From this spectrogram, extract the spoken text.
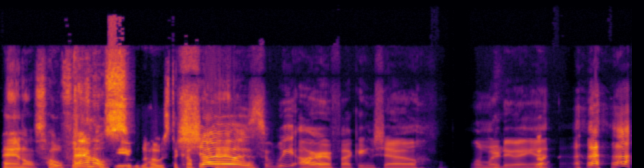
panels. Hopefully, Panels. we'll be able to host a couple panels. Shows. We are a fucking show when we're doing it.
